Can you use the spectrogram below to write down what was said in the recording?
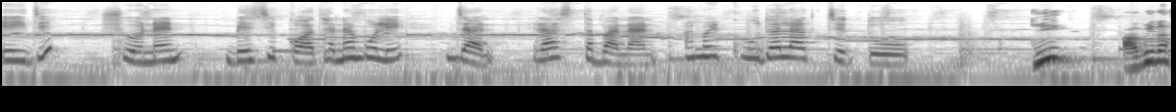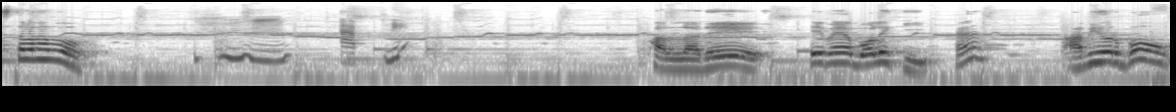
এই যে শোনেন বেশি কথা না বলে যান রাস্তা বানান আমার ক্ষুধা লাগছে তো। কি? আমি রাস্তা বানাবো? হুম আপনি? আল্লাহ রে এই মায়া বলে কি হ্যাঁ? আমি ওর বউ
